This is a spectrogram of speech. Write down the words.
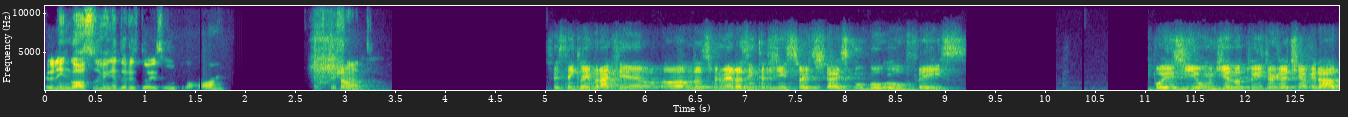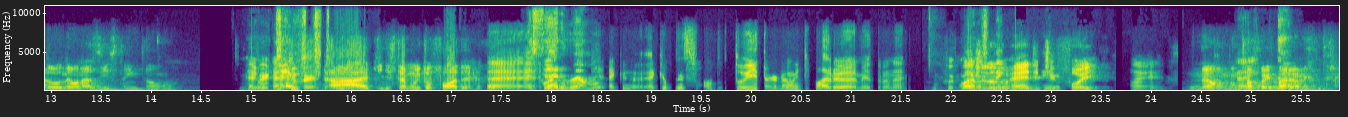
Eu nem gosto dos Vingadores 2. O Ultron morre. Aí fica Então, chato. Vocês têm que lembrar que uma das primeiras inteligências artificiais que o Google fez, depois de um dia no Twitter, já tinha virado neonazista. Então, É verdade. É verdade, isso é muito foda. É, É sério mesmo? é, que, é que o pessoal do Twitter não é muito parâmetro, né? Foi com a ajuda do Reddit? Foi. Mas não, nunca É, foi parâmetro.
